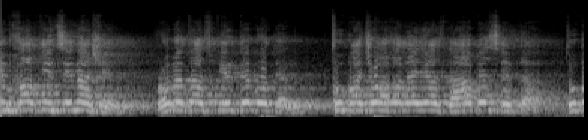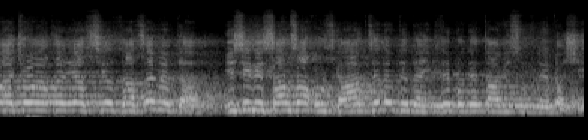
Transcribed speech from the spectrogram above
იმ ხალხის წინაშე რომელთაც პირდებოდნენ თუ ბაჭო ახალაიას დააბესხებდა თუ ბაჭო ახალაიას სილს დაწემებდა ისინი სამსახურს გააგრძელებდნენ და იქნებოდნენ თავისუფლებაში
